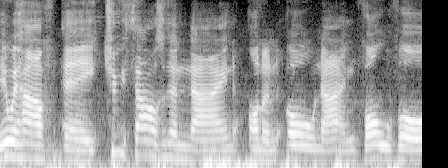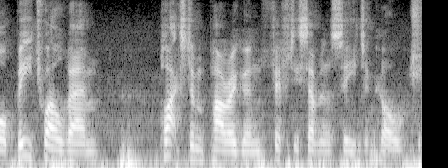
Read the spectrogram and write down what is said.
Here we have a 2009 on an 09 Volvo B12M Plaxton Paragon 57 seater coach.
